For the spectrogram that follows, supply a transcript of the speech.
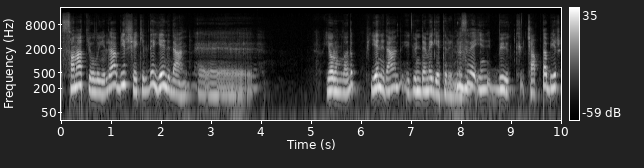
sanat yoluyla bir şekilde yeniden e, yorumlanıp yeniden gündeme getirilmesi hı hı. ve in, büyük çapta bir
